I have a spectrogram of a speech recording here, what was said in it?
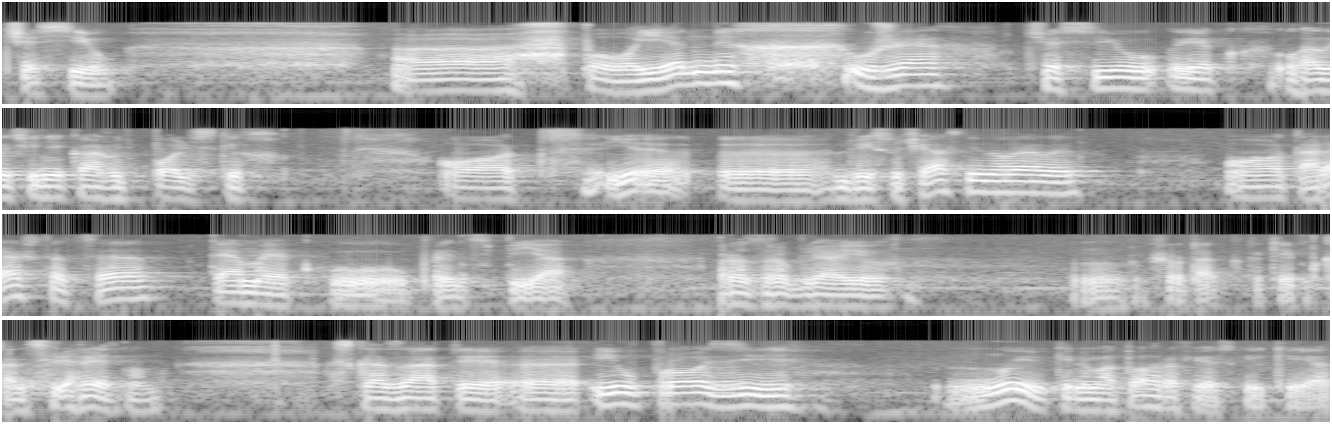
часів е, повоєнних уже часів, як у Галичині кажуть, польських. От, є е, дві сучасні новели, от, а решта це тема, яку, в принципі, я розробляю, якщо так, таким канцеляризмом сказати, е, і в прозі, ну і в кінематографі, оскільки я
